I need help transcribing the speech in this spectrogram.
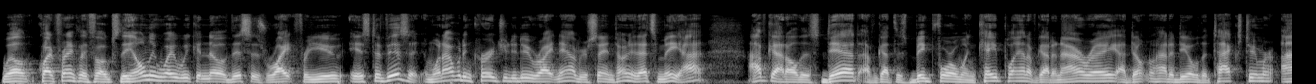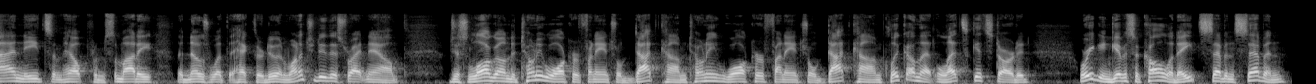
Well, quite frankly, folks, the only way we can know if this is right for you is to visit. And what I would encourage you to do right now, if you're saying, Tony, that's me. I, I've got all this debt. I've got this big 401k plan. I've got an IRA. I don't know how to deal with a tax tumor. I need some help from somebody that knows what the heck they're doing. Why don't you do this right now? Just log on to TonyWalkerFinancial.com, TonyWalkerFinancial.com. Click on that Let's Get Started, or you can give us a call at 877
